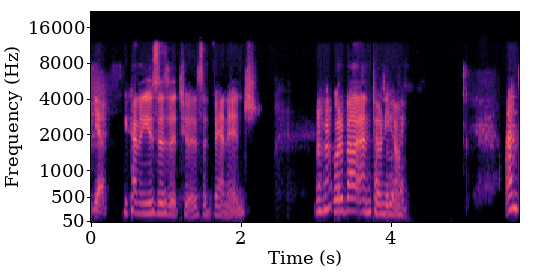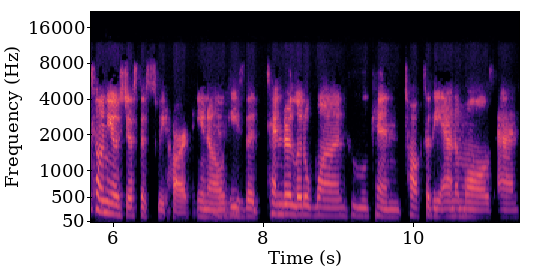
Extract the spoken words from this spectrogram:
yes he kind of uses it to his advantage mm-hmm. what about antonio Absolutely. Antonio is just a sweetheart. You know, yeah. he's the tender little one who can talk to the animals and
